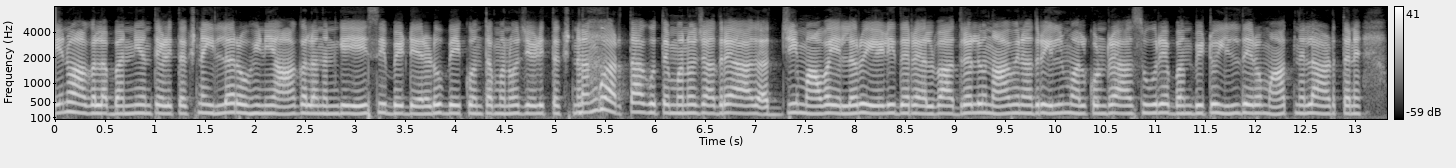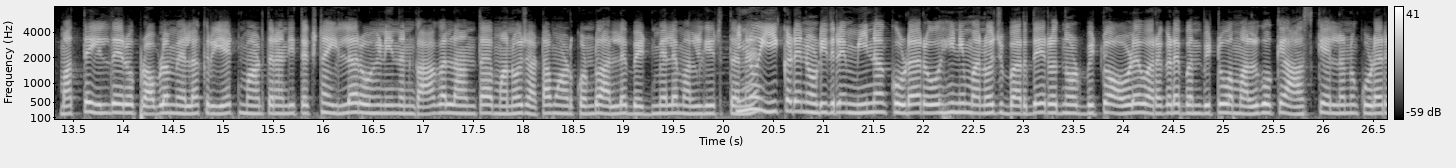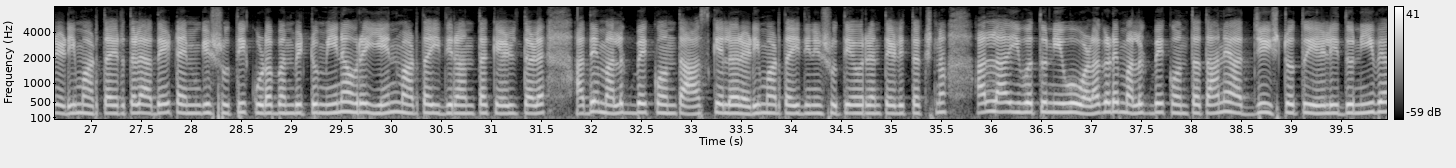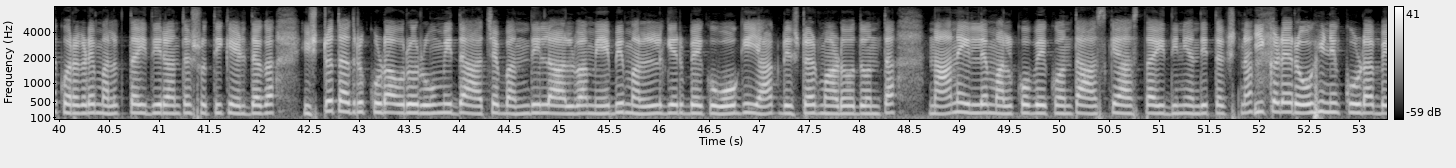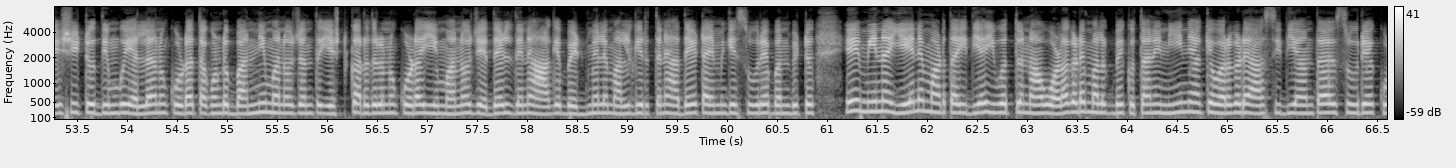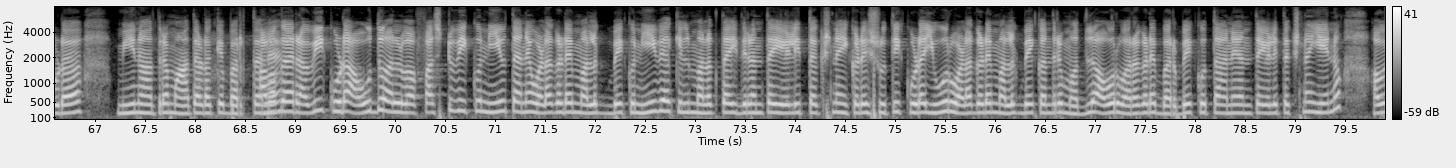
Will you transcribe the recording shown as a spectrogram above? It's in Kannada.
ಏನೂ ಆಗಲ್ಲ, ಬನ್ನಿ ಅಂತ ಹೇಳಿದ ತಕ್ಷಣ, ಇಲ್ಲ ರೋಹಿಣಿ, ಆಗಲ್ಲ, ನನಗೆ ಎ ಸಿ ಬೆಡ್ ಎರಡೂ ಬೇಕು ಅಂತ ಮನೋಜ್ ಹೇಳಿದ ತಕ್ಷಣ. ನನಗೂ ಅರ್ಥ ಆಗುತ್ತೆ ಮನೋಜ್, ಆದರೆ ಆ ಅಜ್ಜಿ, ಮಾವ ಎಲ್ಲರೂ ಹೇಳಿದ್ದಾರೆ ಅಲ್ವಾ, ಅದರಲ್ಲೂ ನಾವೇನಾದರೂ ಇಲ್ಲಿ ಮಲ್ಕೊಂಡ್ರೆ ಆ ಸೂರ್ಯ ಬಂದ್ಬಿಟ್ಟು ಇಲ್ಲದೆ ಇರೋ ಮಾತನ್ನೆಲ್ಲ ಆಡ್ತಾನೆ, ಮತ್ತೆ ಇಲ್ಲದೆ ಇರೋ ಪ್ರಾಬ್ಲಮ್ ಎಲ್ಲ ಕ್ರಿಯೇಟ್ ಮಾಡ್ತಾನೆ ಅಂದಿದ ತಕ್ಷಣ, ಇಲ್ಲ ರೋಹಿಣಿ, ನನಗಾಗಲ್ಲ ಆಗಲ್ಲ ಅಂತ ಮನೋಜ್ ಹಠ ಮಾಡಿಕೊಂಡು ಅಲ್ಲೇ ಬೆಡ್ ಮೇಲೆ ಮಲಗಿರ್ತಾನೆ. ಇನ್ನು ಈ ಕಡೆ ನೋಡಿದ್ರೆ ಮೀನಾ ಕೂಡ, ರೋಹಿಣಿ, ಮನೋಜ್ ಬರ್ದೇ ಇರೋದು ನೋಡ್ಬಿಟ್ಟು ಅವಳೇ ಹೊರಗಡೆ ಬಂದ್ಬಿಟ್ಟು ಮಲ್ಗೋಕೆ ಹಾಸಿಗೆ ಎಲ್ಲನೂ ಕೂಡ ರೆಡಿ ಮಾಡ್ತಾ ಇರ್ತಾಳೆ. ಅದೇ ಟೈಮ್ಗೆ ಶ್ರುತಿ ಕೂಡ ಬಂದ್ಬಿಟ್ಟು, ಮೀನಾ ಅವರೇ ಏನು ಮಾಡ್ತಾ ಇದ್ದೀರಾ ಅಂತ ಕೇಳ್ತಾಳೆ. ಅದೇ ಮಲಗಬೇಕು ಅಂತ ಹಾಸಿಗೆ ಎಲ್ಲ ರೆಡಿ ಮಾಡ್ತಾ ಇದ್ದೀನಿ ಶ್ರುತಿ ಅವರೇ ಅಂತ ಹೇಳಿದ ತಕ್ಷಣ, ಅಲ್ಲ, ಇವತ್ತು ನೀವು ಒಳಗಡೆ ಮಲಗಬೇಕು ಅಂತ ತಾನೇ ಅಜ್ಜಿ ಇಷ್ಟೊತ್ತು ಹೇಳಿದ್ದು. ನೀವ್ಯಾಕೆ ಹೊರಗಡೆ ಮಲಗ್ತಾ ಇದ್ದೀರಾ? ಅಂತ ಶ್ರುತಿ ಕೇಳಿದಾಗ, ಇಷ್ಟೊತ್ತಾದರೂ ಕೂಡ ಅವರು ರೂಮಿಂದ ಆಚೆ ಬಂದಿಲ್ಲ ಅಲ್ವಾ? ಮೇ ಬಿ ಮಲಗಿರ್ಬೇಕು. ಹೋಗಿ ಯಾಕೆ ಡಿಸ್ಟರ್ಬ್ ಮಾಡೋದು? ಅಂತ ನಾನೇ ಇಲ್ಲೇ ಮಲ್ಕೋಬೇಕು ಅಂತ ಹಾಸಿಗೆ ಆಸ್ತಾ ಇದ್ದೀನಿ ಅಂದಿದ ತಕ್ಷಣ ಈ ಕಡೆ ರೋಹಿಣಿ ಕೂಡ ಬೆಡ್ಶೀಟು, ದಿಂಬು ಎಲ್ಲಾನು ಕೂಡ ತಗೊಂಡು ಬನ್ನಿ ಮನೋಜ್ ಅಂತ ಎಷ್ಟು ಕರೆದ್ರೂ ಕೂಡ ಈ ಮನೋಜ್ ಎದ್ದೇಳ್ದೇನೆ ಹಾಗೆ ಬೆಡ್ ಮೇಲೆ ಮಲಗಿರ್ತಾನೆ. ಅದೇ ಟೈಮಿಗೆ ಸೂರ್ಯ ಬಂದ್ಬಿಟ್ಟು, ಏ ಮೀನಾ, ಏನೇ ಮಾಡ್ತಾ ಇದೀಯಾ ಇವತ್ತು ನಾವು ಒಳಗಡೆ ಮಲಗಬೇಕು ತಾನೆ, ನೀನ್ ಯಾಕೆ ಹೊರಗಡೆ ಹಾಸಿದ್ಯಾ ಅಂತ ಸೂರ್ಯ ಕೂಡ ಮೀನಾ ಹತ್ರ ಮಾತಾಡೋಕ್ಕೆ ಬರ್ತಾನೆ. ಅವಾಗ ರವಿ ಕೂಡ, ಹೌದು ಅಲ್ವಾ, ಫಸ್ಟ್ ವೀಕು ನೀವು ತಾನೇ ಒಳಗಡೆ ಮಲಗಬೇಕು, ನೀವು ಯಾಕೆ ಇಲ್ಲಿ ಮಲಗ್ತಾ ಇದ್ದೀರಂತ ಹೇಳಿದ ತಕ್ಷಣ ಈ ಕಡೆ ಶ್ರುತಿ ಕೂಡ, ಇವ್ರು ಒಳಗಡೆ ಮಲಗಬೇಕಂದ್ರೆ ಮೊದಲು ಅವ್ರು ಹೊರಗಡೆ ಬರಬೇಕು ತಾನೆ, ಅಂತ ಹೇಳಿದ ತಕ್ಷಣ ಏನು?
